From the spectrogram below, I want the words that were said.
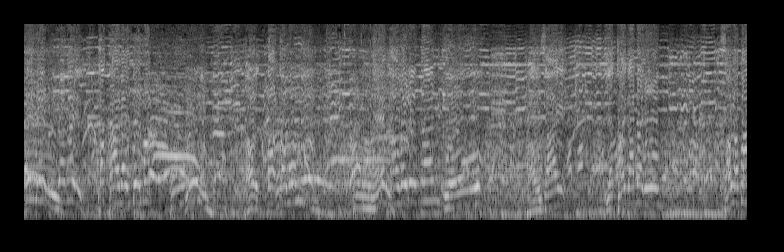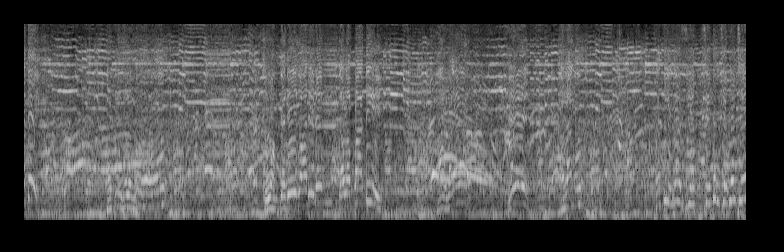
เฮ้ยยังไงทักทายไปเดินมัดเอาตอดเข้าวงเดียวโอ้โหเอ็เอาไปหนึ่งนั้นโอ้เอาซ้ายยังใช้การได้อยู่สาวลาปาร์ตี้ขอบคุณสำหรับพ่อ ช่วงจะดีกว่าที่หนึ่งสาวลาปาร์ตี้เอามาแล้วนี่เอาละปาร์ตี้ก็เสียบเสียบต้องเสียบแล้วเช่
